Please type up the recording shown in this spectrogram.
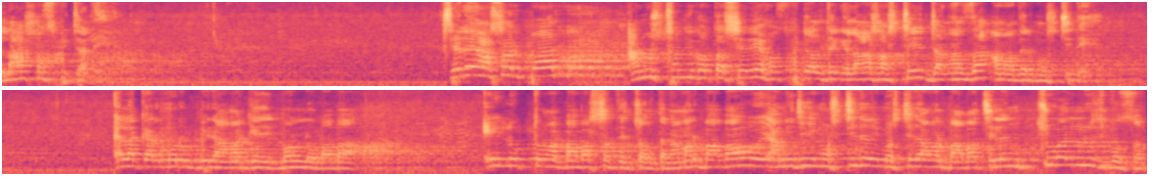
লাশ হসপিটালে। ছেলে আসার পর আনুষ্ঠানিকতা সেরে হসপিটাল থেকে লাশ আসছে জানাজা আমাদের মসজিদে। এলাকার মুরব্বীরা আমাকে বলল, বাবা, এই লোক তোমার বাবার সাথে চলতেন। আমার বাবাও আমি যেই মসজিদে, ওই মসজিদে আমার বাবা ছিলেন চুয়াল্লিশ বছর।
